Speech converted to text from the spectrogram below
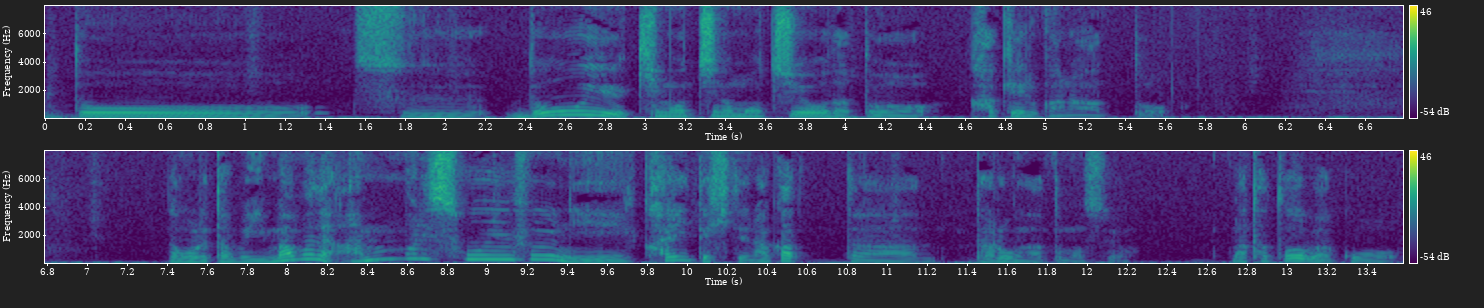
どうすどういう気持ちの持ちようだと書けるかなと。俺多分今まであんまりそういう風に書いてきてなかっただろうなと思うんですよ。まあ例えばこ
